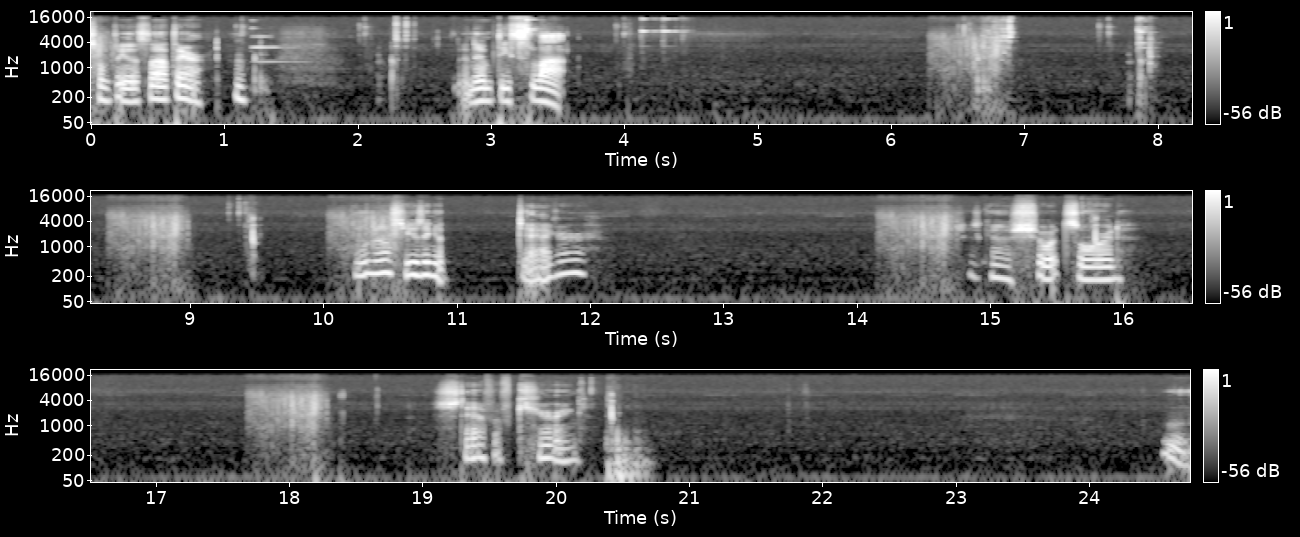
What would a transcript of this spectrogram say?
something that's not there. Hmm. An empty slot. Anyone else using a dagger? She's got a short sword. Staff of Curing. Hmm.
